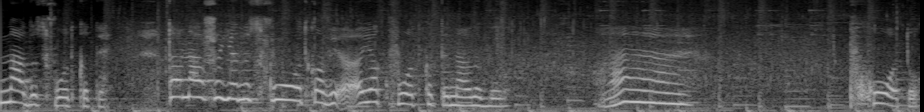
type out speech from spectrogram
надо сфоткати. Та на що я не сфоткав, а як фоткати треба було? А, Фото.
